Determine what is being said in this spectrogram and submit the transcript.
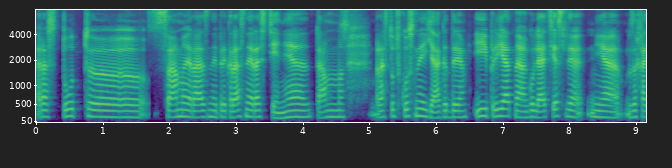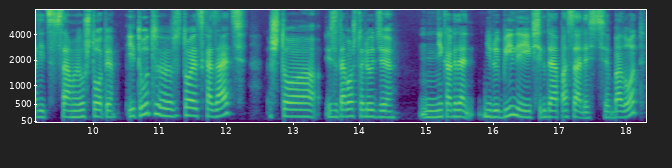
растут э, самые разные прекрасные растения. Там растут вкусные ягоды. И приятно гулять, если не заходить в самые уж топи. И тут э, стоит сказать, что из-за того, что люди никогда не любили и всегда опасались болот,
